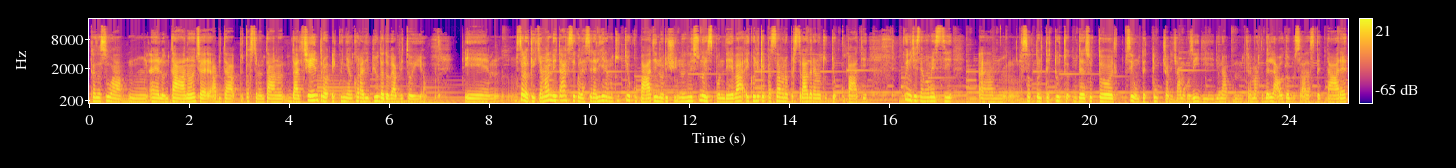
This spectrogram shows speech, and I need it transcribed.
casa sua mh, mm, è lontano, cioè abita piuttosto lontano dal centro e quindi ancora di più da dove abito io. E, mm, solo che chiamando i taxi quella sera lì erano tutti occupati, riusci- nessuno rispondeva e quelli che passavano per strada erano tutti occupati. Quindi ci siamo messi um, sotto il tettuccio, de, sotto il, sì, un tettuccio, diciamo così, di, di, una mm, fermata dell'autobus ad aspettare.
